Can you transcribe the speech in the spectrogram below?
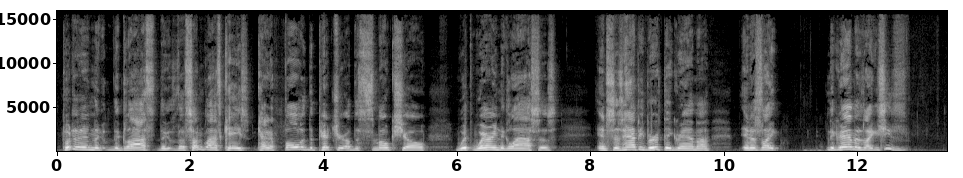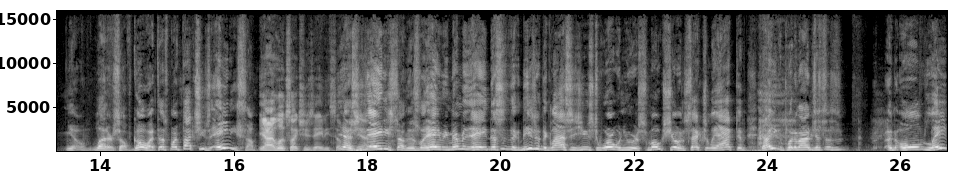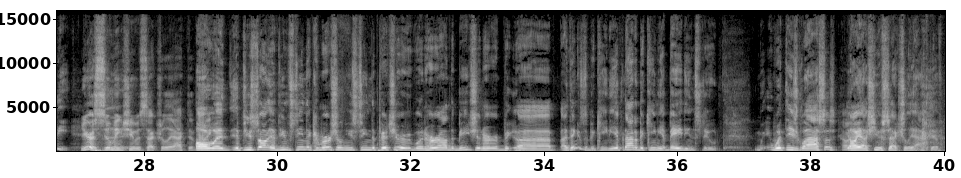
put it in the, the glass, the, the sunglass case, kind of folded the picture of the smoke show with wearing the glasses, and says, Happy birthday, Grandma. And it's like, the grandma's like, she's, you know, let herself go at this point. Fuck, she's 80 something. Yeah, it looks like she's eighty something. Yeah, she's 80 something. It's like, hey, remember, hey, this is the these are the glasses you used to wear when you were a smoke show and sexually active. Now you can put them on just as an old lady. You're assuming she was sexually active. Oh, Mike. uh, if you saw, if you've seen the commercial and you've seen the picture when her on the beach in her, uh, I think it's a bikini, if not a bikini, a bathing suit, with these glasses. Oh, yeah, she was sexually active.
